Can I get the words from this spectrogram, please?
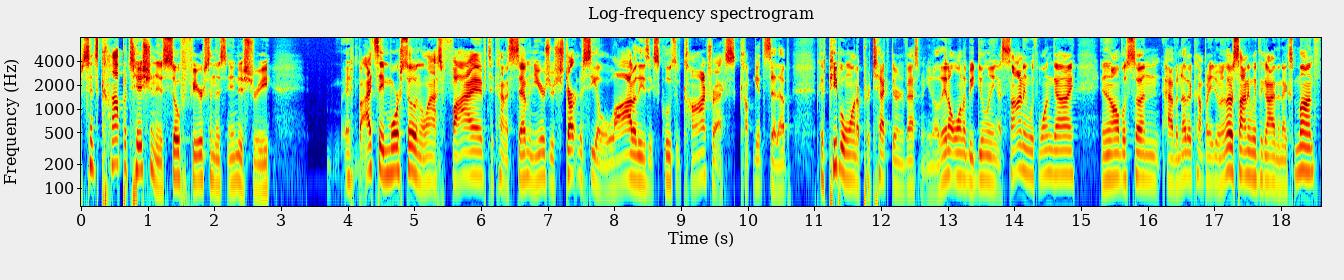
since competition is so fierce in this industry, I'd say more so in the last five to kind of seven years, you're starting to see a lot of these exclusive contracts come, get set up because people want to protect their investment. You know, they don't want to be doing a signing with one guy and then all of a sudden have another company doing another signing with the guy the next month,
